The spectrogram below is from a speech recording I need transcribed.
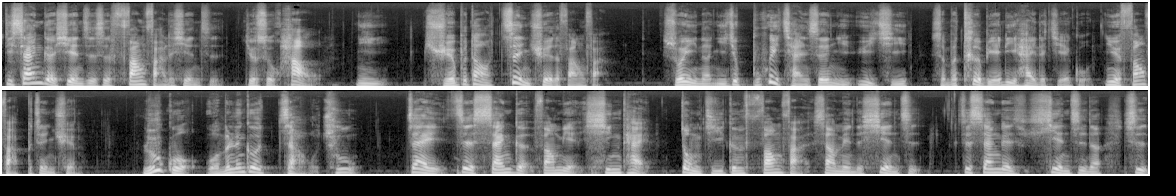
第三个限制是方法的限制，就是 how，你学不到正确的方法，所以呢，你就不会产生你预期什么特别厉害的结果，因为方法不正确。如果我们能够找出在这三个方面，心态、动机跟方法上面的限制，这三个限制呢，是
